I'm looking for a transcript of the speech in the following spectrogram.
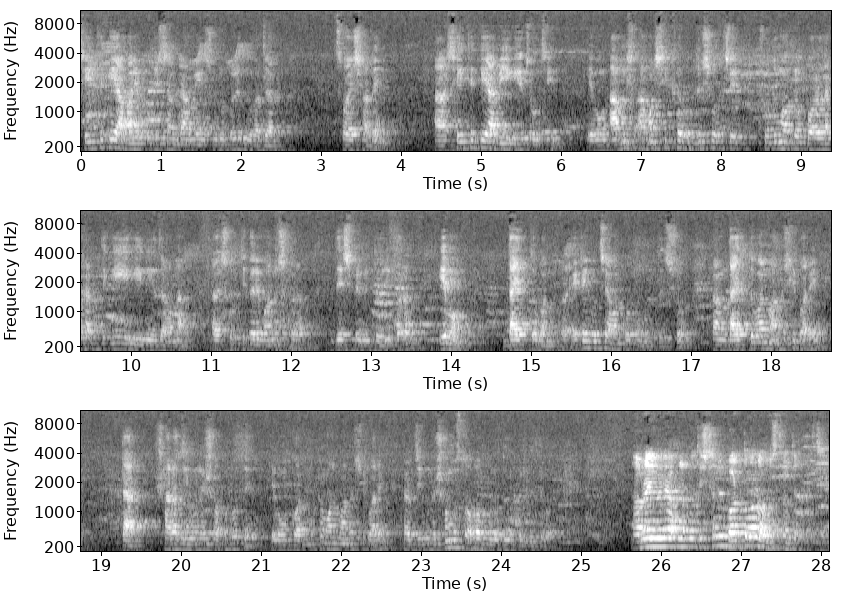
সেই থেকে আমার এই প্রতিষ্ঠানটা আমি শুরু করি দু ছয় সালে। আর সেই থেকে আমি এগিয়ে চলছি এবং আমি আমার শিক্ষার উদ্দেশ্য হচ্ছে শুধুমাত্র পড়ালেখার দিকে এগিয়ে নিয়ে যাওয়া না তাদের সত্যিকারে মানুষ করা দেশপ্রেমী তৈরি করা এবং দায়িত্ববান করা। এটাই হচ্ছে আমার প্রথম উদ্দেশ্য। কারণ দায়িত্ববান মানুষই পারে তার সারা জীবনে সফল হতে এবং কর্মক্ষমান মানুষই পারে তার জীবনের সমস্ত অভাবগুলো দূর করে দিতে পারে। আমরা এবারে আপনার প্রতিষ্ঠানের বর্তমান অবস্থান জানতে চাই।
